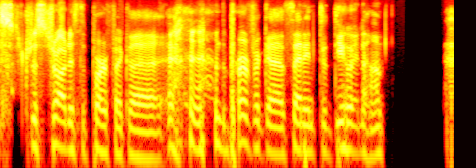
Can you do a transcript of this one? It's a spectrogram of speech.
Str- Strahd is the perfect, uh, the perfect uh, setting to do it on.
